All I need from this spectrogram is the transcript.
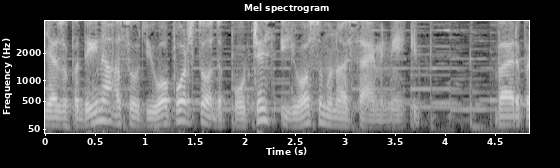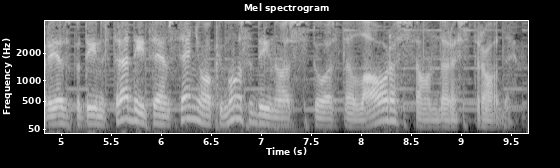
Jēzupatīnā esot joporstoda pučis, josumunoja saimnieki. Vairāk par Jēzupatīnas tradīcijām seņoki mūsu dīnos stosta Laura Sondore Strode.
